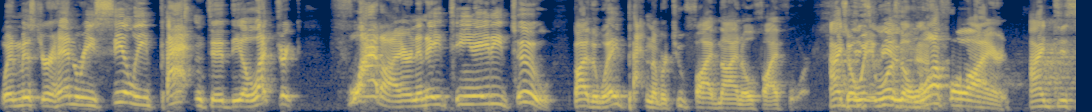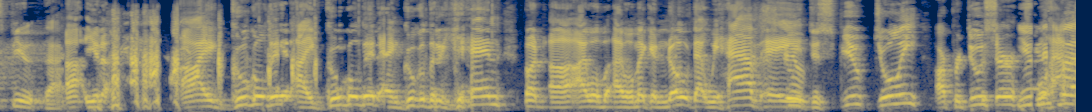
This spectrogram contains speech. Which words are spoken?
when Mr. Henry Seely patented the electric flat iron in 1882. By the way, patent number 259054. I So it was a waffle iron. I dispute that. Uh, you know, I googled it. I googled it and googled it again. But uh, I will. I will make a note that we have a Dude. dispute. Julie, our producer, you will never, have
